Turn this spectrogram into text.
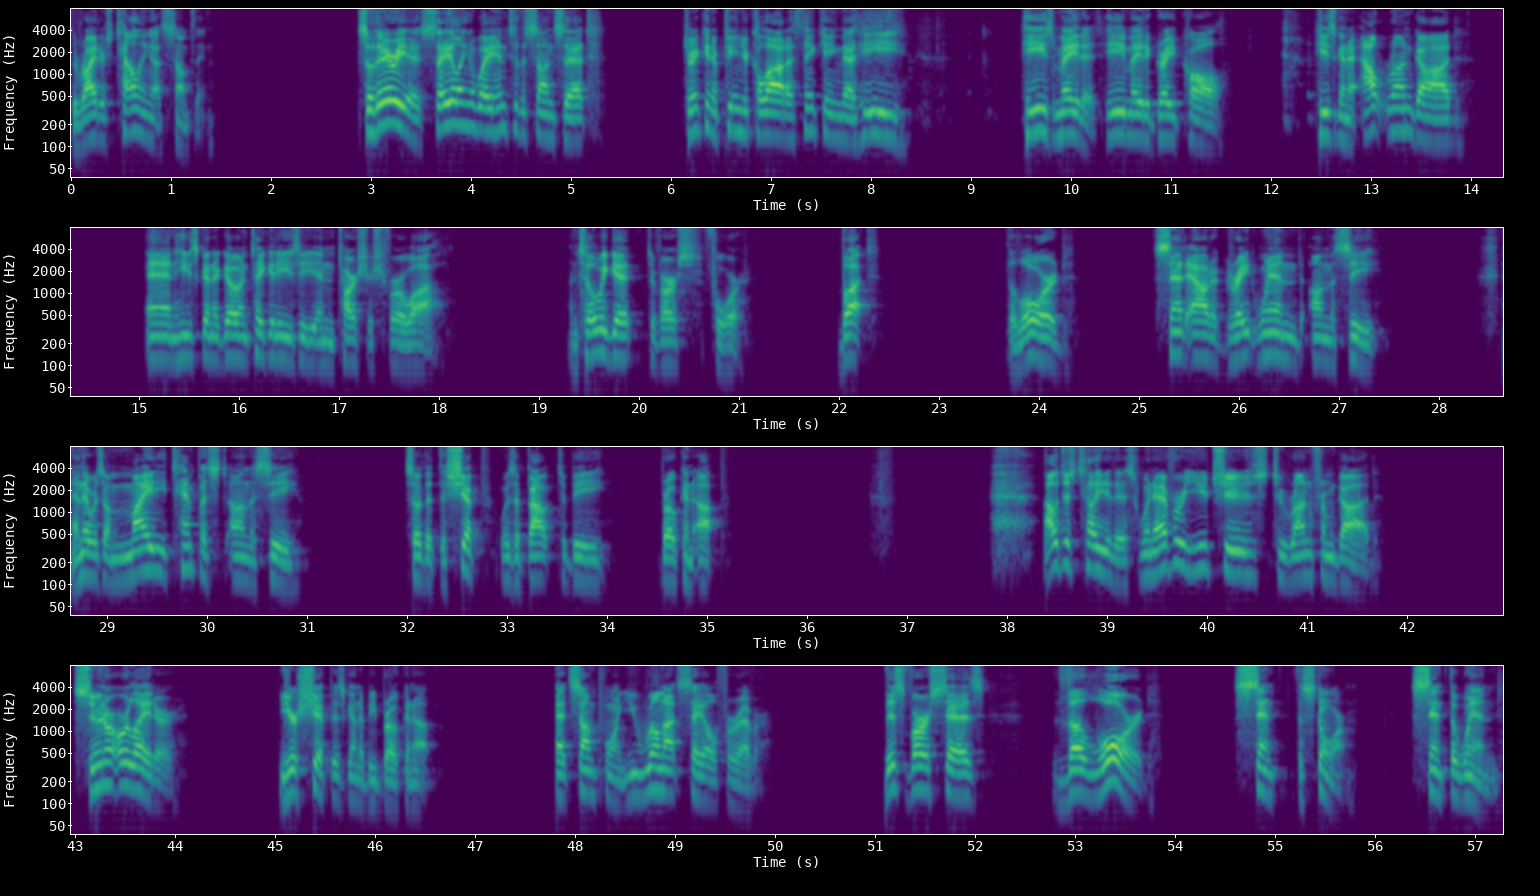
The writer's telling us something. So there he is, sailing away into the sunset, drinking a pina colada, thinking that he he's made it. He made a great call. He's going to outrun God and he's going to go and take it easy in Tarshish for a while until we get to verse 4. But the Lord sent out a great wind on the sea, and there was a mighty tempest on the sea, so that the ship was about to be broken up. I'll just tell you this whenever you choose to run from God, sooner or later, your ship is going to be broken up. At some point, you will not sail forever. This verse says the Lord sent the storm, sent the wind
